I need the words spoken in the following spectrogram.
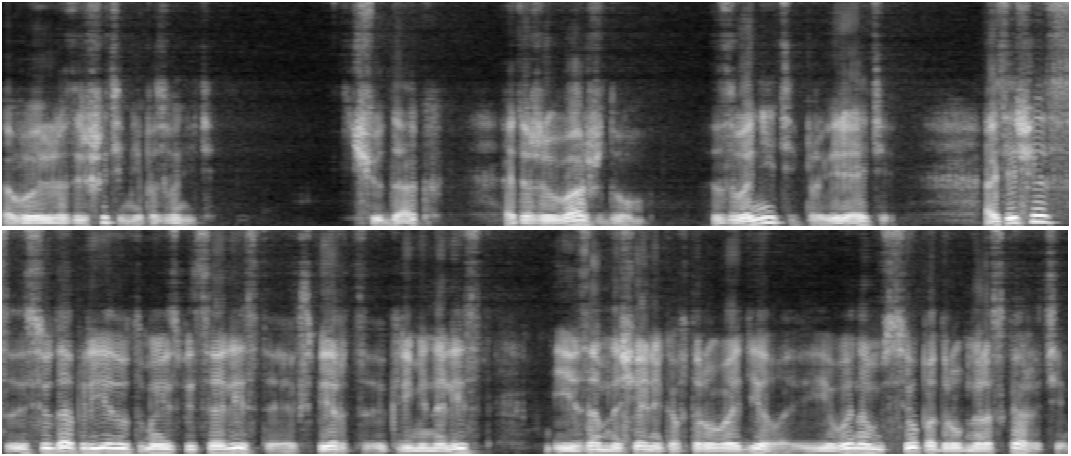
Вы разрешите мне позвонить? Чудак, это же ваш дом. Звоните, проверяйте. А сейчас сюда приедут мои специалисты, эксперт-криминалист и замначальника второго отдела, и вы нам все подробно расскажете.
